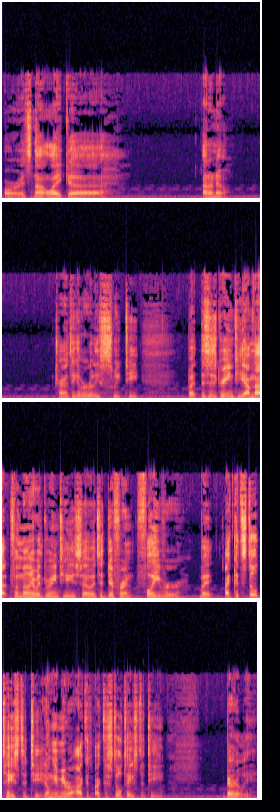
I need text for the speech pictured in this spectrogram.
or it's not like uh, I don't know. I'm trying to think of a really sweet tea. But this is green tea. I'm not familiar with green tea, so it's a different flavor. But I could still taste the tea. Don't get me wrong. I could, I could still taste the tea. Barely.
